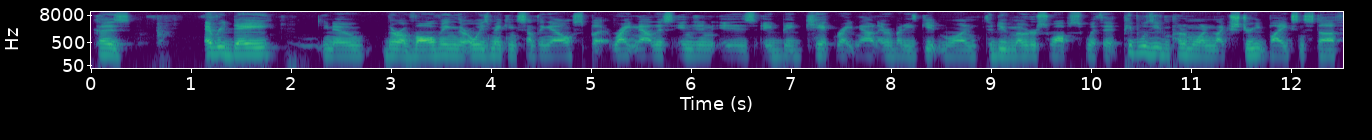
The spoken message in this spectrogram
because every day, you know, they're evolving. They're always making something else. But right now, this engine is a big kick right now, and everybody's getting one to do motor swaps with it. People even put them on like street bikes and stuff.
